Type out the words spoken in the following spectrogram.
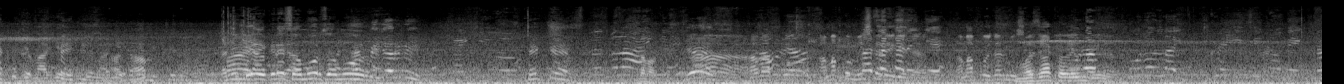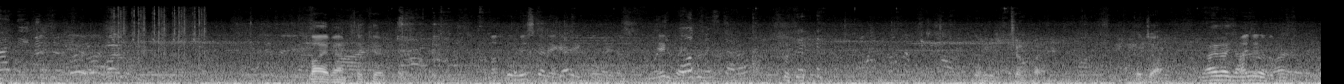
इकडे मागे हम इकडे समोर समोर। दबाओ। हाँ, हम आपको हम आपको मिस करेंगे। इधर। हम आपको इधर मिस मज़ा करेंगे तो बाय मैम टेक केयर हम आपको मिस करेंगे एक दो महीने एक बहुत मिस करो चल बाय गुड जॉब भाई, चलो।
